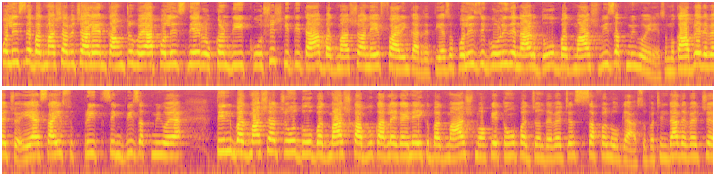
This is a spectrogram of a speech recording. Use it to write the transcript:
Police ਤੇ ਬਦਮਾਸ਼ਾਂ ਵਿਚਾਲੇ encounter ਹੋਇਆ। ਪੁਲਿਸ ਨੇ ਰੋਕਣ ਦੀ ਕੋਸ਼ਿਸ਼ ਕੀਤੀ ਤਾਂ ਬਦਮਾਸ਼ਾਂ ਨੇ ਫਾਇਰਿੰਗ ਕਰ ਦਿੱਤੀ ਹੈ। ਸੋ ਪੁਲਿਸ ਦੀ ਗੋਲੀ ਦੇ ਨਾਲ ਦੋ ਬਦਮਾਸ਼ ਵੀ ਜ਼ਖਮੀ ਹੋਏ ਨੇ। ਸੋ ਮੁਕਾਬਲੇ ਦੇ ਵਿੱਚ ਏਐਸਆਈ ਸੁਖਪ੍ਰੀਤ ਸਿੰਘ ਵੀ ਜ਼ਖਮੀ ਹੋਇਆ ਤਿੰਨ ਬਦਮਾਸ਼ਾਂ ਚੋਂ ਦੋ ਬਦਮਾਸ਼ ਕਾਬੂ ਕਰ ਲਏ ਗਏ ਨੇ। ਇੱਕ ਬਦਮਾਸ਼ ਮੌਕੇ ਤੋਂ ਭੱਜਣ ਦੇ ਵਿੱਚ ਸਫਲ ਹੋ ਗਿਆ। ਸੋ ਬਠਿੰਡਾ ਦੇ ਵਿੱਚ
